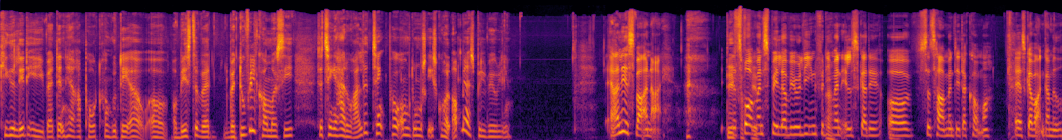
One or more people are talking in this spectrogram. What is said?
kiggede lidt i, hvad den her rapport konkluderer, og, og vidste, hvad, hvad du ville komme og sige, så tænkte jeg, har du aldrig tænkt på, om du måske skulle holde op med at spille violin? Ærlige svar nej. jeg tror, fedt. man spiller violin, fordi ja. man elsker det, og så tager man det, der kommer jeg skal vanker med.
